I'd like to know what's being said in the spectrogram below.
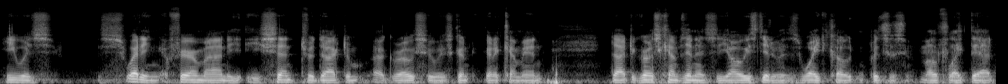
he was sweating a fair amount. He, he sent for Dr. Uh, Gross, who was going to come in. Dr. Gross comes in as he always did with his white coat and puts his mouth like that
